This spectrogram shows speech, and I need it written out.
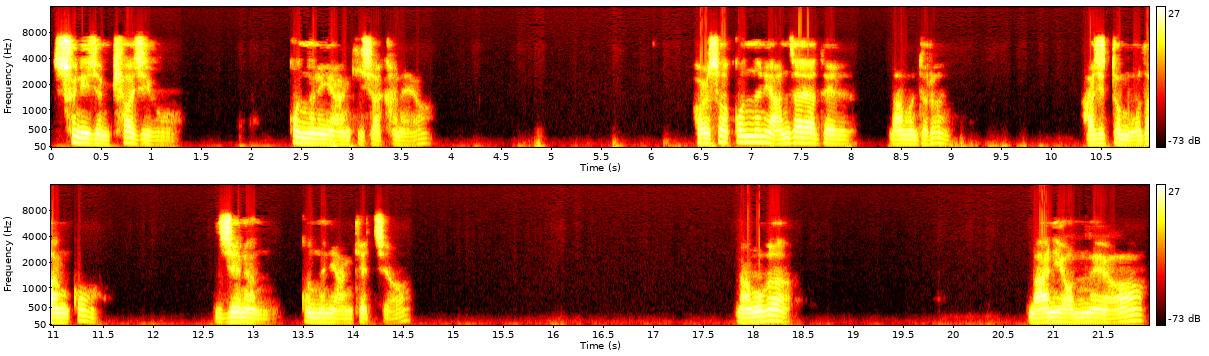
순이 좀 펴지고 꽃눈이 앉기 시작하네요. 벌써 꽃눈이 앉아야 될 나무들은 아직도 못 앉고 이제는 꽃눈이 앉겠죠. 나무가 많이 없네요.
